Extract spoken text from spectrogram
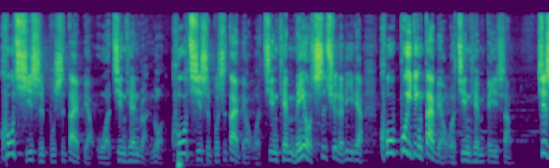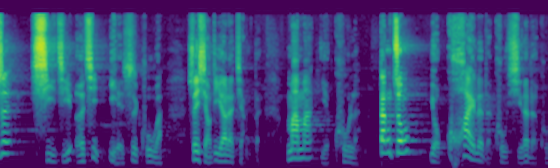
哭其实不是代表我今天软弱，哭其实不是代表我今天没有失去了力量，哭不一定代表我今天悲伤。其实喜极而泣也是哭啊。所以小弟要来讲的，妈妈也哭了，当中有快乐的哭，喜乐的哭，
